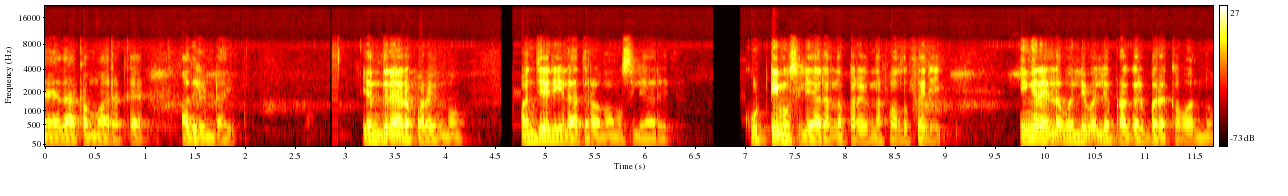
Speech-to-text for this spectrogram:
നേതാക്കന്മാരൊക്കെ അതിലുണ്ടായി. എന്തിനേറെ പറയുന്നു? മഞ്ചേരിയിൽ അത്തറാമ മുസ്ലിയാർ കുട്ടി മുസ്ലിയാർ എന്ന് പറയുന്ന ഫൽഫരി ഇങ്ങനെയുള്ള വലിയ വലിയ പ്രഗത്ഭരൊക്കെ വന്നു.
